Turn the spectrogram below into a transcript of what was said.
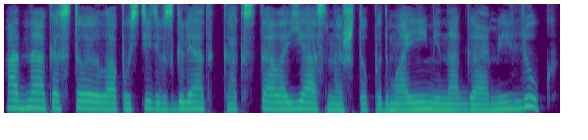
Однако стоило опустить взгляд, как стало ясно, что под моими ногами люк.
